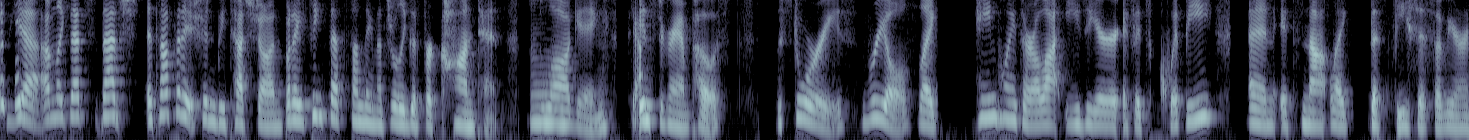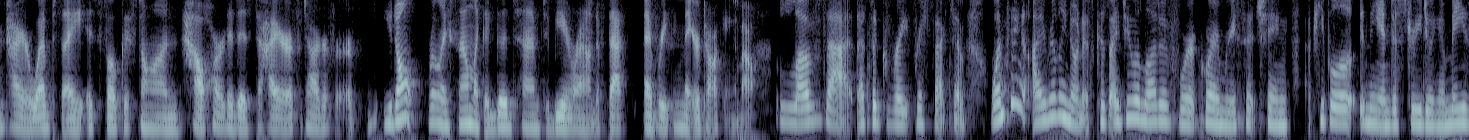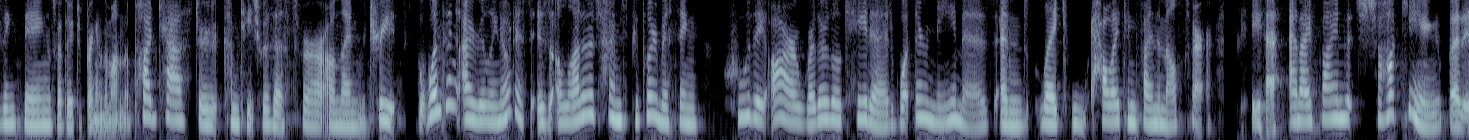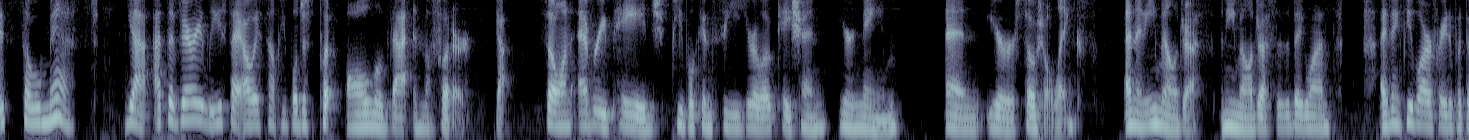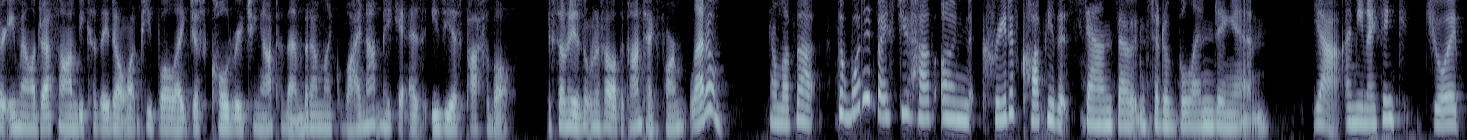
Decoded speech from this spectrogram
Yeah, I'm like that's that's it's not that it shouldn't be touched on, but I think that's something that's really good for content, mm. blogging, yeah. Instagram posts, stories, reels. Like pain points are a lot easier if it's quippy and it's not like the thesis of your entire website is focused on how hard it is to hire a photographer. You don't really sound like a good time to be around if that's everything that you're talking about. Love that. That's a great perspective. One thing I really notice because I do a lot of work where I'm researching people in the industry doing amazing things, whether to bring them on the podcast or come teach with us for our online retreats. But one thing I really notice is a lot of the times people are missing who they are, where they're located, what their name is, and like how I can find them elsewhere. Yeah. And I find it shocking that it's so missed. Yeah, at the very least, I always tell people just put all of that in the footer. Yeah. So on every page, people can see your location, your name, and your social links, and an email address. An email address is a big one. I think people are afraid to put their email address on because they don't want people like just cold reaching out to them. But I'm like, why not make it as easy as possible? If somebody doesn't want to fill out the contact form, let them. I love that. So, what advice do you have on creative copy that stands out instead of blending in? Yeah. I mean, I think joy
